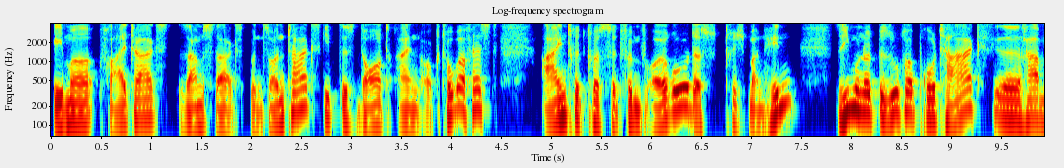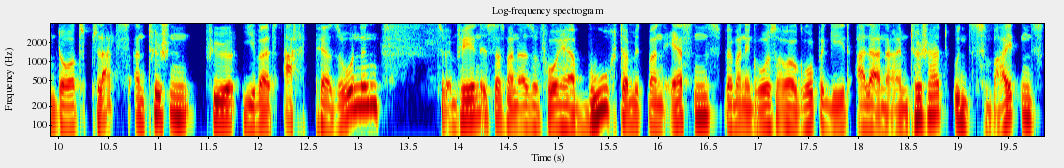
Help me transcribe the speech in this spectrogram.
Immer freitags, samstags und sonntags gibt es dort ein Oktoberfest. Eintritt kostet fünf Euro, das kriegt man hin. 700 Besucher pro Tag äh, haben dort Platz an Tischen für jeweils acht Personen. Zu empfehlen ist, dass man also vorher bucht, damit man erstens, wenn man in größerer Gruppe geht, alle an einem Tisch hat und zweitens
